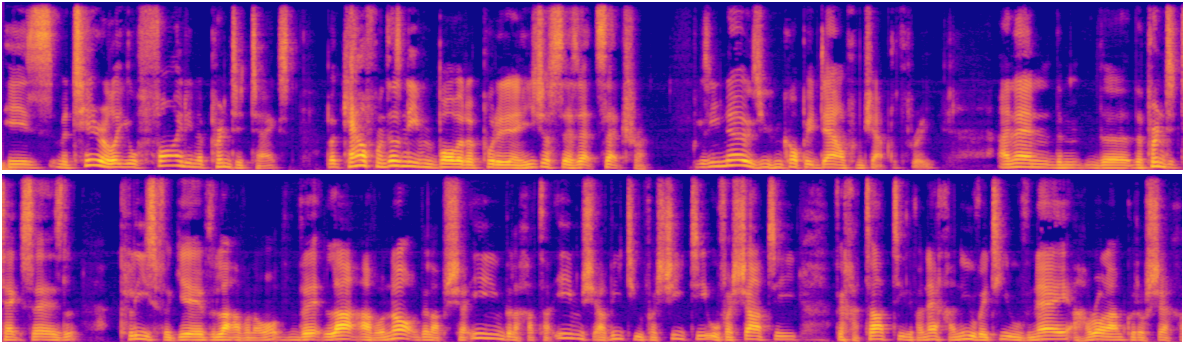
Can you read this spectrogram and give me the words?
is material that you'll find in a printed text, but Kaufmann doesn't even bother to put it in. He just says etc. because he knows you can copy it down from chapter 3. And then the, the, the printed text says, please forgive לעוונות ולפשעים ולחטאים שעוויתי ופשיתי ופשעתי וחטאתי לפניך אני וביתי ובני אהרון עם קדושך.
